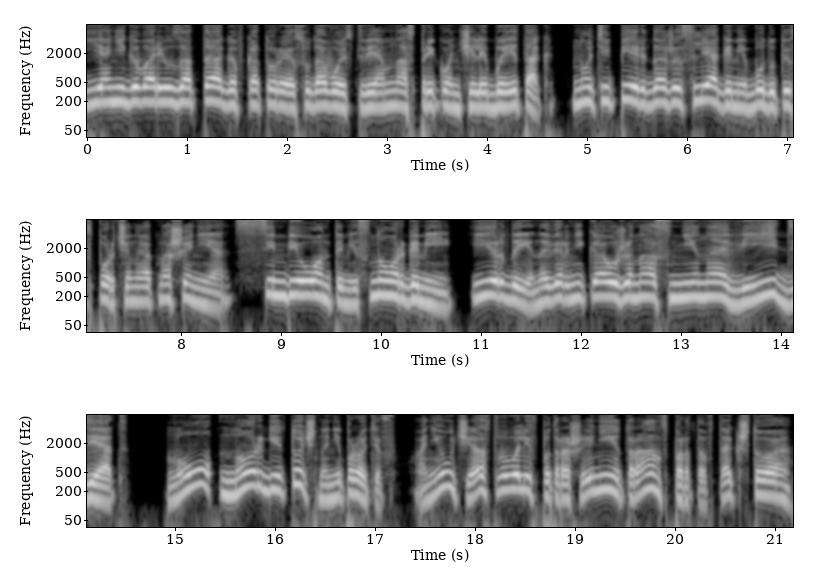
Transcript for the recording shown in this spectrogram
Я не говорю за тагов, которые с удовольствием нас прикончили бы и так. Но теперь даже с лягами будут испорчены отношения. С симбионтами, с норгами. Ирды наверняка уже нас ненавидят. Ну, Норги точно не против. Они участвовали в потрошении транспортов, так что...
